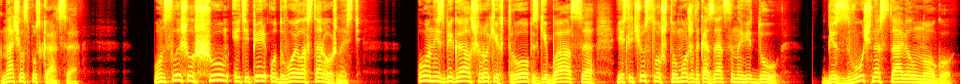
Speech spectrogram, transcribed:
начал спускаться. Он слышал шум и теперь удвоил осторожность. Он избегал широких троп, сгибался, если чувствовал, что может оказаться на виду, беззвучно ставил ногу.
